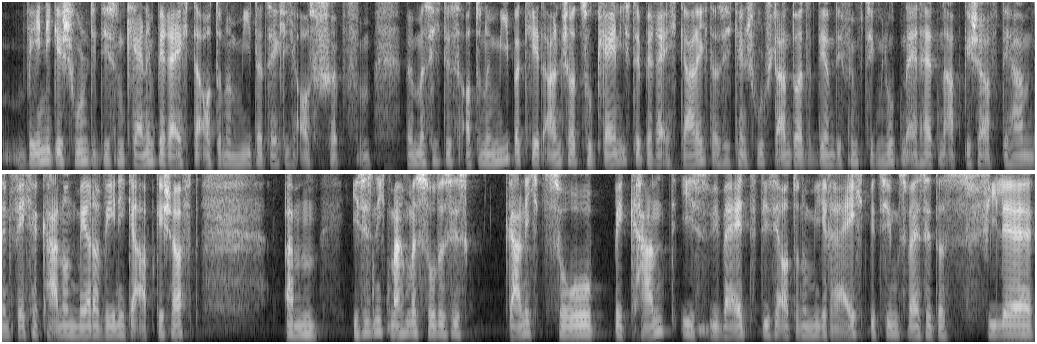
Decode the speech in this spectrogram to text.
wenige Schulen, die diesen kleinen Bereich der Autonomie tatsächlich ausschöpfen. Wenn man sich das Autonomiepaket anschaut, so klein ist der Bereich gar nicht. Also ich kenne Schulstandorte, die haben die 50-Minuten-Einheiten abgeschafft, die haben den Fächerkanon mehr oder weniger abgeschafft. Ähm, ist es nicht manchmal so, dass es gar nicht so bekannt ist, wie weit diese Autonomie reicht, beziehungsweise dass viele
